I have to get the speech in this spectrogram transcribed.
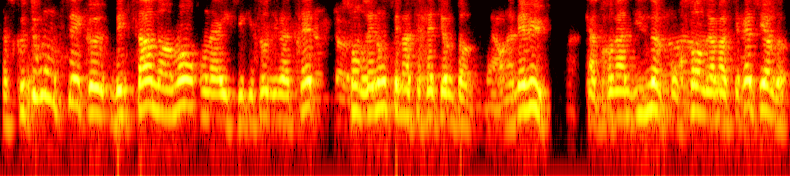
Parce que tout le monde sait que Betsa, normalement, on a expliqué ça du Maserhet, son vrai nom c'est Maserhet Yom Tov. On avait vu, 99% de la Maserhet c'est Yom Tov.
